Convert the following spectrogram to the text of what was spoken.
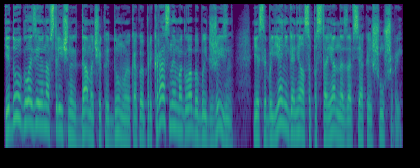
Иду, глазею на встречных дамочек и думаю, какой прекрасной могла бы быть жизнь, если бы я не гонялся постоянно за всякой шушерой,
